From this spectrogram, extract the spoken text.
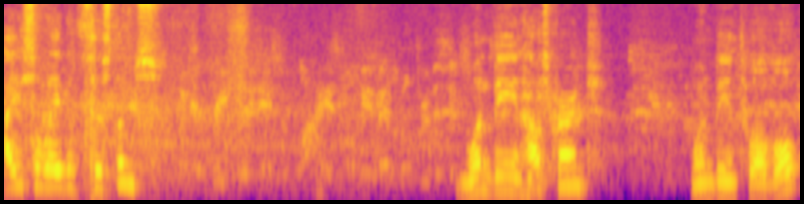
isolated systems. One being house current, one being 12 volt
